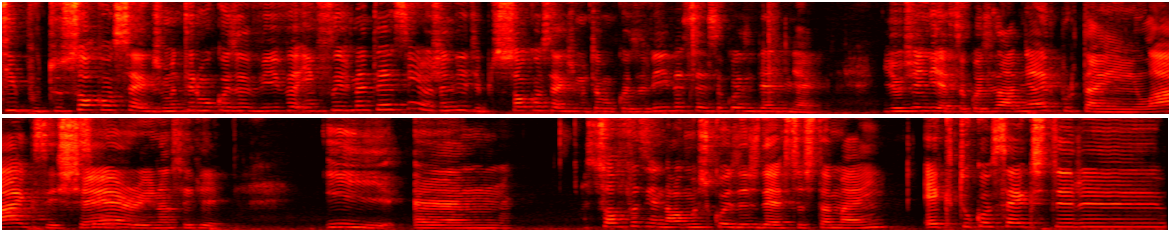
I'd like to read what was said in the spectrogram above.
tipo, tu só consegues manter uma coisa viva, infelizmente é assim hoje em dia, tipo, tu só consegues manter uma coisa viva se essa coisa der dinheiro. E hoje em dia essa coisa dá dinheiro porque tem likes e share e não sei o quê. E hum, só fazendo algumas coisas destas também é que tu consegues ter eh,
